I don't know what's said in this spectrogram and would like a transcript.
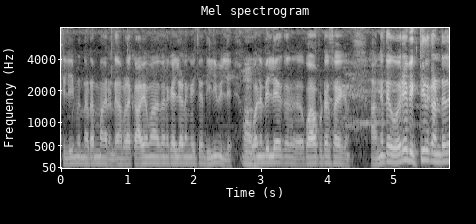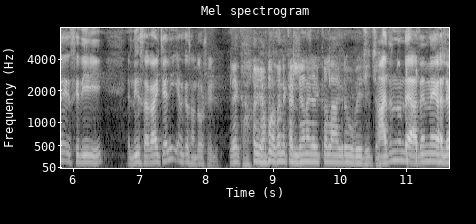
സലീമൻ നടന്മാരുണ്ട്. നമ്മളെ കാവ്യമാധവനെ കല്യാണം കഴിച്ച ദിലീപില്ലേ? ഓലം വലിയ പാവപ്പെട്ട സഹായിക്കണം. അങ്ങനത്തെ ഓരോ വ്യക്തികൾ കണ്ട സ്ഥിതി എന്തെങ്കിലും സഹായിച്ചാൽ എനിക്ക് സന്തോഷമില്ല. അല്ലെ കാവ്യ മാധവനെ കല്യാണം കഴിക്കാനുള്ള ആഗ്രഹം ഉപേക്ഷിച്ചു? അതൊന്നുണ്ട് അതന്നെ അല്ല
